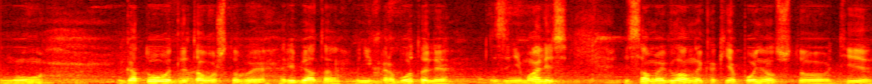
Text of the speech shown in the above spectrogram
ну, готовы для того, чтобы ребята в них работали, занимались. И самое главное, как я понял, что те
